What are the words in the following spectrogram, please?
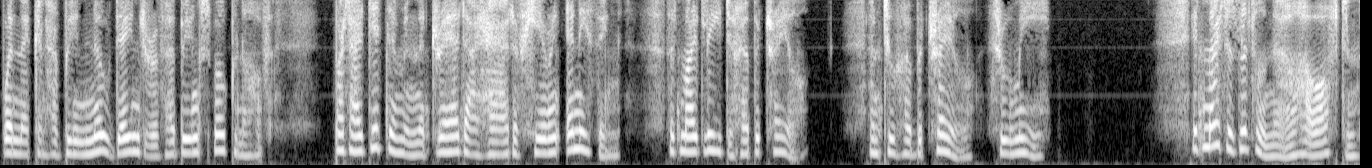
when there can have been no danger of her being spoken of, but I did them in the dread I had of hearing anything that might lead to her betrayal, and to her betrayal through me. It matters little now how often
